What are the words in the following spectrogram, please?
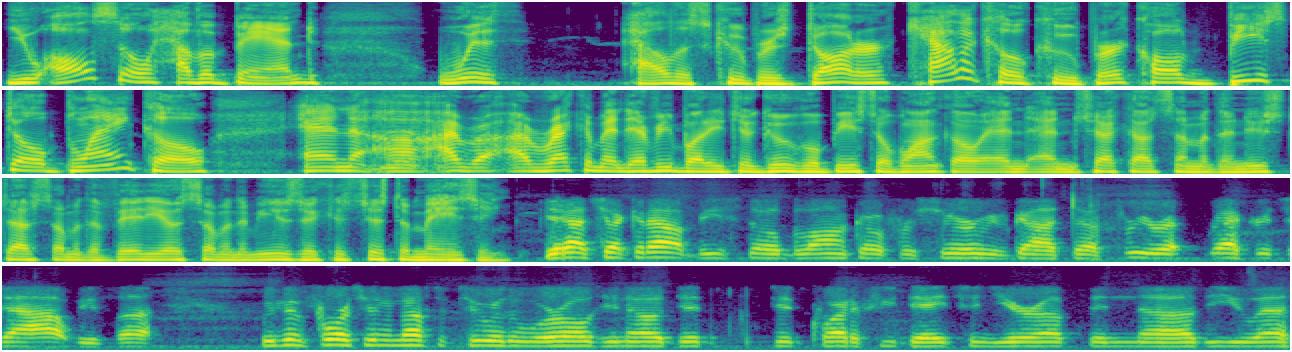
You also have a band with Alice Cooper's daughter, Calico Cooper, called Beasto Blanco. And uh, I, I recommend everybody to Google Beasto Blanco and, and check out some of the new stuff, some of the videos, some of the music. It's just amazing. Yeah, check it out, Beasto Blanco for sure. We've got uh, three re- records out. We've uh, we've been fortunate enough to tour the world. You know, did did quite a few dates in Europe and uh, the U.S.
